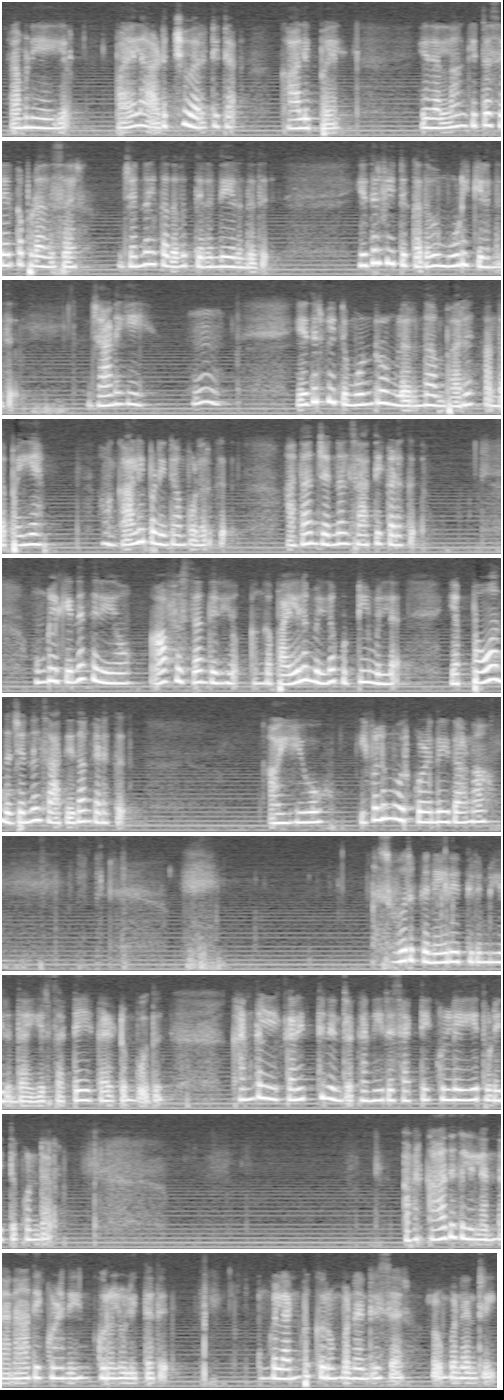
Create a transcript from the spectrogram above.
ரமணியையர். ஐயர் பயலை அடைச்சு விரட்டிட்டேன். காலிப்பயல் இதெல்லாம் கிட்ட சேர்க்கப்படாது சார் ஜன்னல் கதவு திறந்தே இருந்தது. எதிர் வீட்டு கதவு மூடிக்கிருந்தது ஜானகி ம். எதிர் வீட்டு முன் ரூம்ல இருந்தான் பாரு அந்த பையன். அவன் காலி பண்ணிட்டான் போல இருக்கு. அதான் ஜன்னல் சாத்தி கிடக்கு. உங்களுக்கு என்ன தெரியும்? ஆஃபீஸ் தான் தெரியும். அங்கே பயலும் இல்லை குட்டியும் இல்லை. எப்பவும் அந்த ஜன்னல் சாத்தி தான் கிடக்கு. ஐயோ இவளும் ஒரு குழந்தை தானா சுவருக்கு நேரே திரும்பியிருந்த ஐயர் சட்டையை கழட்டும் போது கண்களில் கரைத்து நின்ற கண்ணீரை சட்டைக்குள்ளேயே துடைத்து கொண்டார். அவர் காதுகளில் அந்த அனாதை குழந்தையின் குரல் ஒலித்தது. உங்கள் அன்புக்கு ரொம்ப நன்றி சார். ரொம்ப நன்றி.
